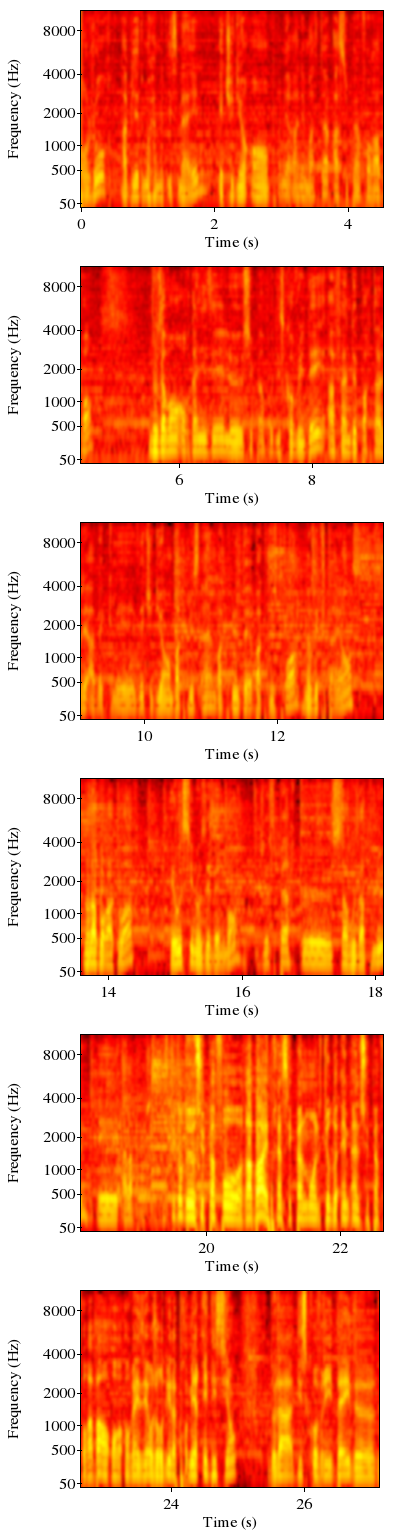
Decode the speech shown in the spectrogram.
bonjour. Abid Mohamed Ismail, étudiant en première année master à Supinfo Rabat. Nous avons organisé le Supinfo Discovery Day afin de partager avec les étudiants Bac plus 1, Bac plus 2 et Bac plus 3 nos expériences, nos laboratoires et aussi nos événements. J'espère que ça vous a plu et à la prochaine. Les étudiants de Supinfo Rabat et principalement les étudiants de M1 de Supinfo Rabat ont organisé aujourd'hui la première édition de la Discovery Day de, de.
